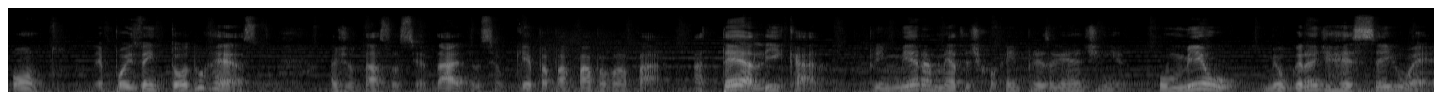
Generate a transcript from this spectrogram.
Ponto. Depois vem todo o resto. Ajudar a sociedade, não sei o que, papapá, papapá. Até ali, cara, primeira meta de qualquer empresa é ganhar dinheiro. O meu, meu grande receio é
